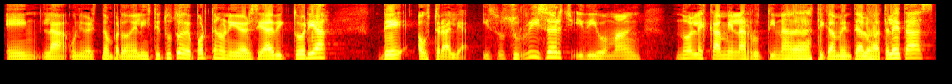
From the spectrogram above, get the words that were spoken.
en la Universidad, no, perdón, el Instituto de Deporte en la Universidad de Victoria de Australia. Hizo su research y dijo, man, no les cambien las rutinas drásticamente a los atletas,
